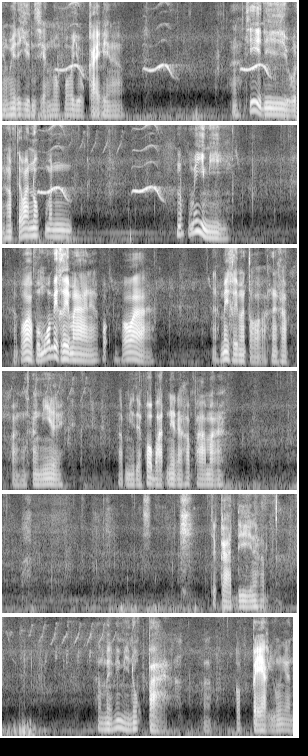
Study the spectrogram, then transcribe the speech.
ยังไม่ได้ยินเสียงนกเพราะอยู่ไกลนะครับที่ดีอยู่นะครับ แต่ว่านกมัน นกไม่มีเพราะว่าผมก็ไม่เคยมานะเพราะเพราะว่าไม่เคยมาต่อนะครับฝั่งทางนี้เลย ครับมีแต่พ่อบัตรนี่แหละครับ พามาบรรยากาศดีนะครับทำไมไม่มีนกป่าครับ ก็แปลกอยู่เหมือนกัน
